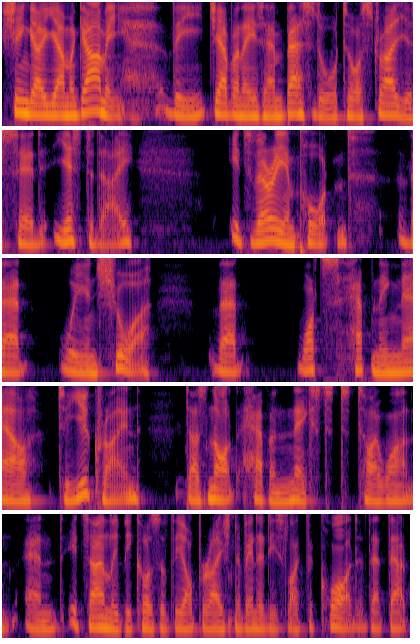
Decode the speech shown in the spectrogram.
Shingo Yamagami, the Japanese ambassador to Australia, said yesterday, it's very important that we ensure that what's happening now to Ukraine does not happen next to Taiwan. And it's only because of the operation of entities like the Quad that that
